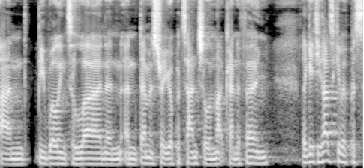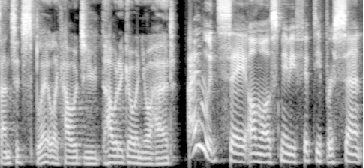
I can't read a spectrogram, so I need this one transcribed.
and be willing to learn and, and demonstrate your potential and that kind of thing. Like if you had to give a percentage split like how would you how would it go in your head? I would say almost maybe 50%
